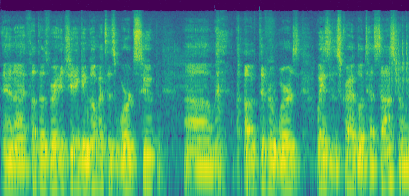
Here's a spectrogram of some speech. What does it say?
and I thought that was very interesting. Again, going back to this word soup. Um, of different words, ways to describe low testosterone.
